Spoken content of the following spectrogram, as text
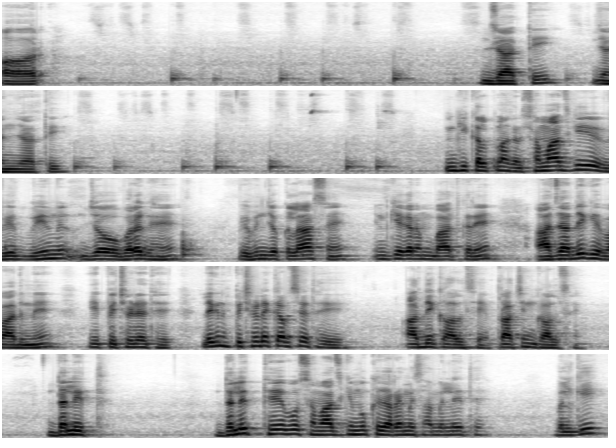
और जाति, जनजाति। इनकी कल्पना करें। समाज की विभिन्न जो वर्ग हैं, विभिन्न जो क्लास हैं, इनकी अगर हम बात करें, आज़ादी के बाद में ये पिछड़े थे। लेकिन पिछड़े कब से थे? ये आदिकाल से, प्राचीन काल से। दलित। दलित थे, वो समाज की मुख्य धारा में शामिल नहीं थे। बल्कि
